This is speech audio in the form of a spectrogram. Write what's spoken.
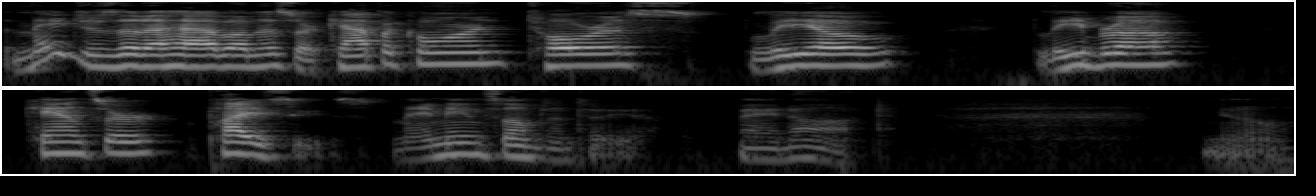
The majors that I have on this are Capricorn, Taurus, Leo, Libra, Cancer, Pisces. May mean something to you. May not. You know,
